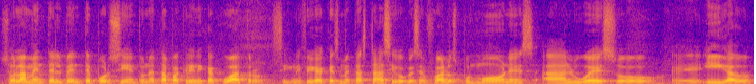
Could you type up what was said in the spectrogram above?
solamente el 20%, una etapa clínica 4 significa que es metastásico, que se fue a los pulmones, al hueso, eh, hígado.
